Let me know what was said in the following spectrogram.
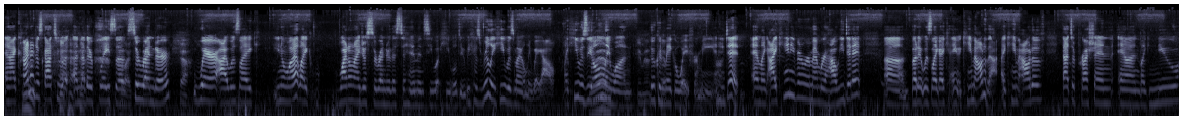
and I kind of mm. just got to a, another place of like surrender yeah. where I was like, you know what? Like, why don't I just surrender this to him and see what he will do? Because really, he was my only way out. Like, he was the Amen. only one Amen. who could yep. make a way for me, and right. he did. And like, I can't even remember how he did it, um, but it was like I came, came out of that. I came out of that depression and like knew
